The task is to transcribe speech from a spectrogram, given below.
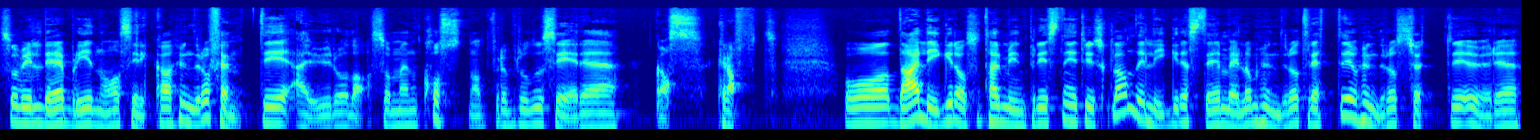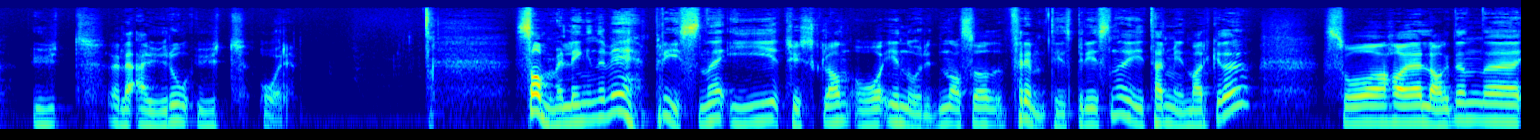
så vil det bli nå ca. 150 euro da, som en kostnad for å produsere gasskraft. Og Der ligger også terminprisene i Tyskland. De ligger et sted mellom 130 og 170 øre ut, euro ut året. Sammenligner vi prisene i Tyskland og i Norden, altså fremtidsprisene i terminmarkedet, så har jeg lagd en uh,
